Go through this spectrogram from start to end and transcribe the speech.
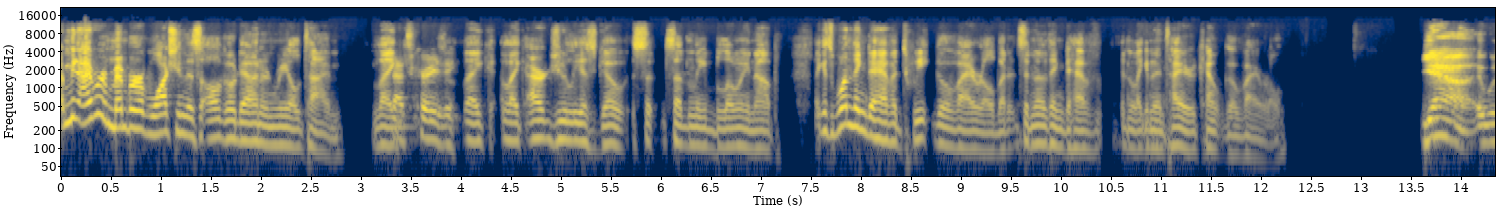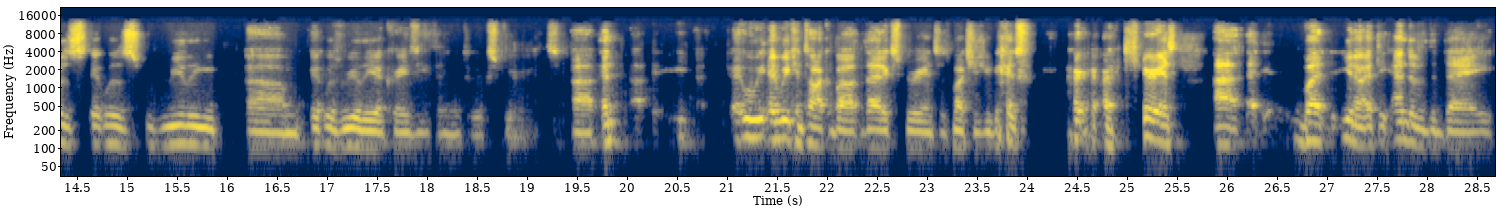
I mean, I remember watching this all go down in real time. Like That's crazy. like like our Julius Goat s- suddenly blowing up. Like it's one thing to have a tweet go viral, but it's another thing to have like an entire account go viral. yeah it was it was really um it was really a crazy thing to experience uh and uh, we and we can talk about that experience as much as you guys are, are curious uh but you know at the end of the day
